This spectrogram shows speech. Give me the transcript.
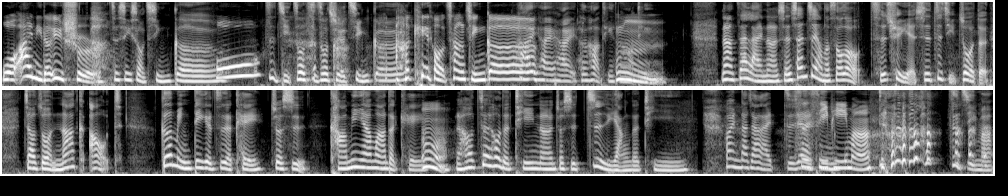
我爱你的意思。这是一首情歌，哦，自己作词作曲的情歌。阿 Kito 唱情歌，嗨嗨嗨，很好听，很好听。嗯，那再来呢？神山智洋的 solo 词曲也是自己做的，叫做 Knock Out。歌名第一个字的 K 就是卡米亚妈的 K，嗯，然后最后的 T 呢就是智洋的 T。欢迎大家来直接是 CP 吗？自己吗，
